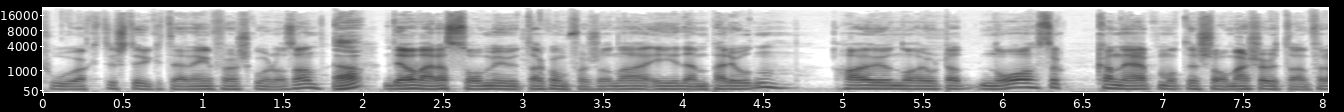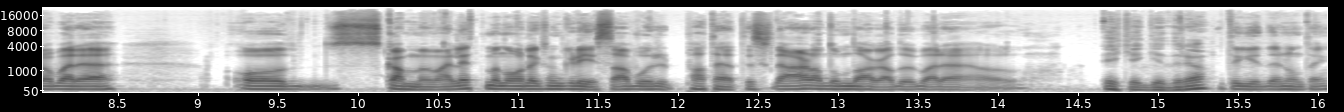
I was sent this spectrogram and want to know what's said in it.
to økter styrketrening før skolen og sånn, Ja, det å være så mye ute av komfortsona i den perioden, har jo nå gjort at nå så kan jeg på en måte se meg sjøl utenfor og bare og skamme meg litt, men nå liksom glise av hvor patetisk det er, da, de dagene du bare Ikke gidder, ja. Ikke gidder noen ting.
